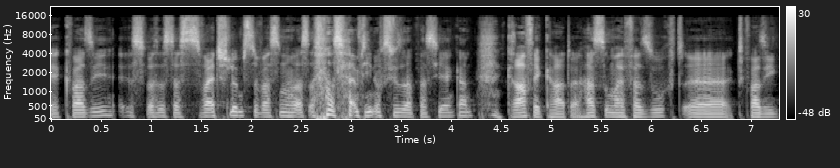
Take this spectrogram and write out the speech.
der quasi ist, was ist das zweitschlimmste, was, was, was einem Linux-User passieren kann? Grafikkarte. Hast du mal versucht, äh, quasi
